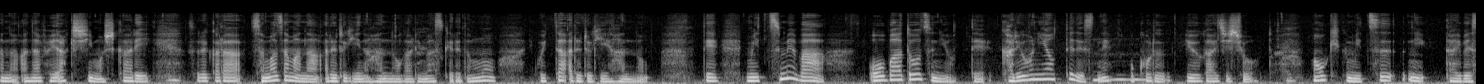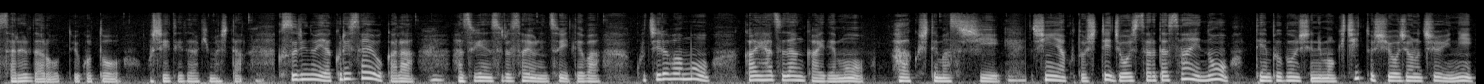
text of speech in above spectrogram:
うん、あのアナフィラキシーもしかりそれからさまざまなアレルギーの反応がありますけれどもこういったアレルギー反応。で3つ目はオーバードーズによって過量によってですね、うん、起こる有害事象と、はい、まあ、大きく3つに大別されるだろうということを教えていただきました、はい、薬の薬理作用から発現する作用についてはこちらはもう開発段階でも把握してますし、新薬として上市された際の添付文書にもきちっと使用上の注意に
